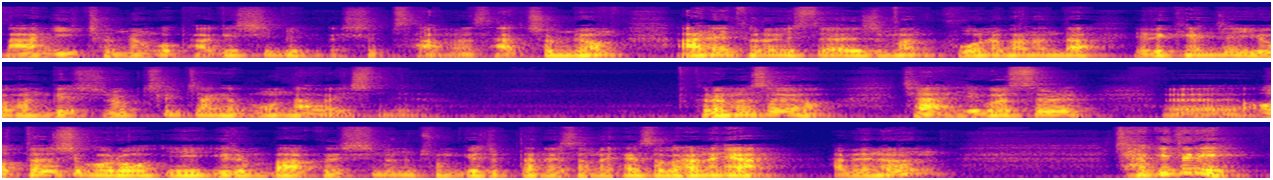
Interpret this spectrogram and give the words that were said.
12,000명 곱하기 12, 14만 4천 명 안에 들어있어야지만 구원을 받는다. 이렇게 이제 요한계시록 7장에 보면 나와 있습니다. 그러면서요, 자, 이것을 어떤 식으로 이 이른바 그 신흥 종교 집단에서는 해석을 하느냐 하면은 자기들이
